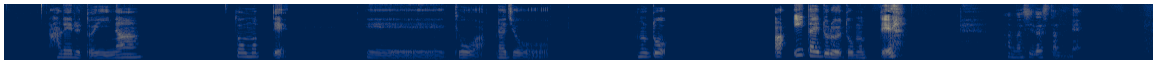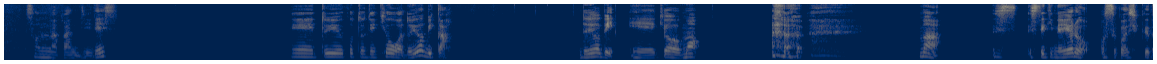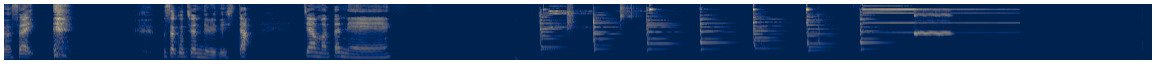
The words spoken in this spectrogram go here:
晴れるといいなと思って、えー今日はラジオ本当あいいタイトルと思って 話し出したのでそんな感じです。えー、ということで今日は土曜日か。土曜日、えー、今日も まあす素敵な夜をお過ごしください。うさこチャンネルでした。じゃあまたね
